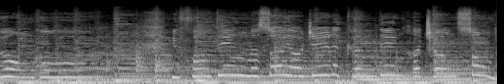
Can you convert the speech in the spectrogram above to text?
痛苦。你否定了所有值得肯定和称颂的，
